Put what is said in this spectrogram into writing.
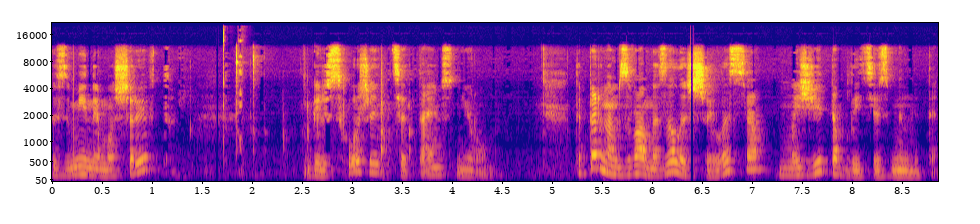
змінимо шрифт, більш схожий, це Times New Roman. Тепер нам з вами залишилося межі таблиці змінити.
